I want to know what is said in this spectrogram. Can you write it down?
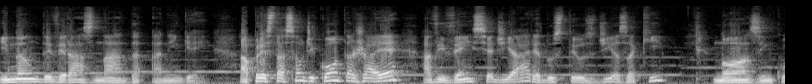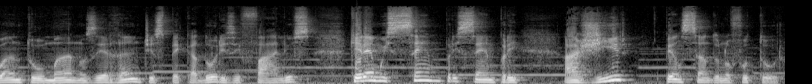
e não deverás nada a ninguém. A prestação de conta já é a vivência diária dos teus dias aqui nós, enquanto humanos errantes, pecadores e falhos, queremos sempre, sempre agir pensando no futuro.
